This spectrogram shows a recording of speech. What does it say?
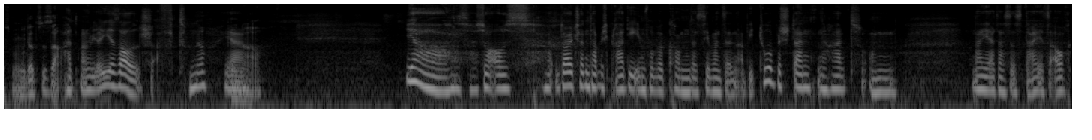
ist man wieder zusammen. hat man wieder Gesellschaft. Ne? Ja. Genau. ja, so aus Deutschland habe ich gerade die Info bekommen, dass jemand sein Abitur bestanden hat. Und naja, dass es da jetzt auch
